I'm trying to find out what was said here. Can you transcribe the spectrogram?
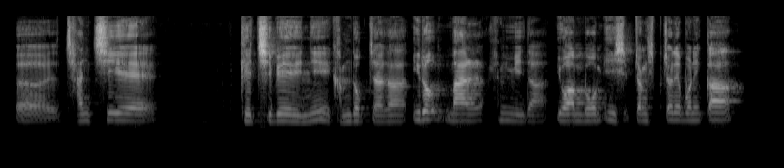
어, 잔치의 그 지배인이 감독자가 이런 말 합니다. 요한복음 20장 10절에 보니까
